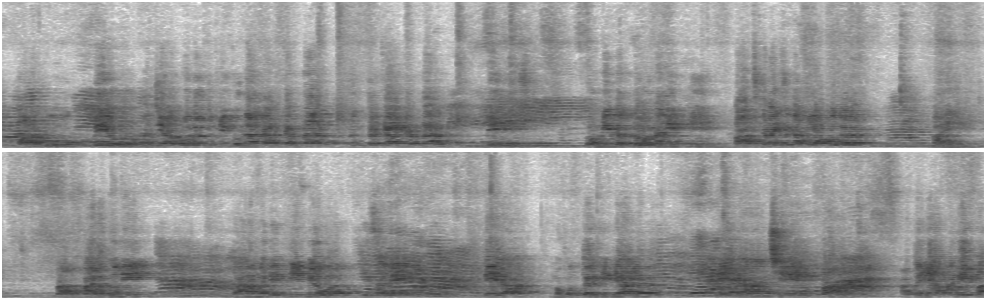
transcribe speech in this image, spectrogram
मारू बेव. म्हणजे अगोदर तुम्ही गुणाकार करणार नंतर काय करणार? बेरीज. मग इथं दोन आणि तीन. पाच करायचं का आपल्या अगोदर? नाही. पाच दोन्ही दहा. मध्ये तीन मिळवं. किती झाले तेरा. मग उत्तर किती आलं? तेरा छेद पाच. आता यामध्ये पा.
